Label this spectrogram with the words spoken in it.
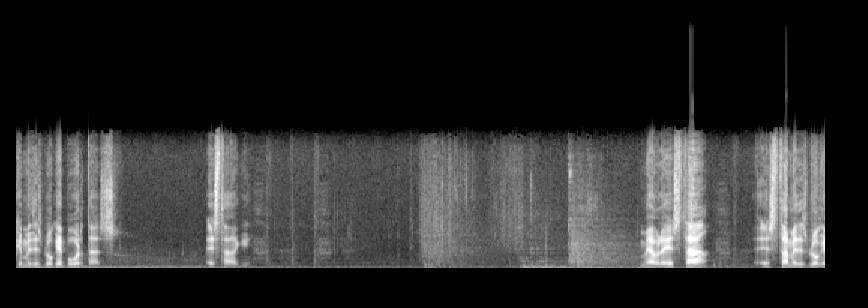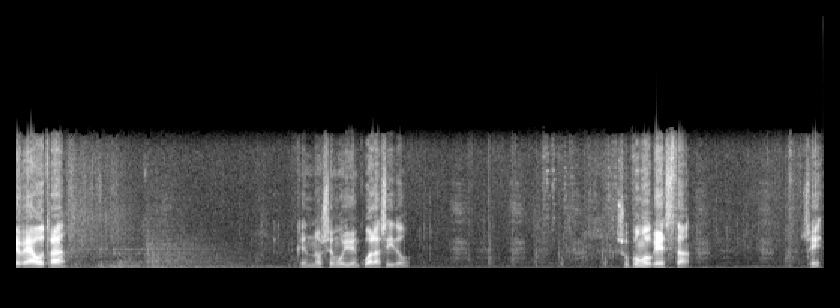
Que me desbloquee puertas. Esta de aquí. Me abre esta. Esta me desbloqueará otra. Que no sé muy bien cuál ha sido. Supongo que esta. Sí.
